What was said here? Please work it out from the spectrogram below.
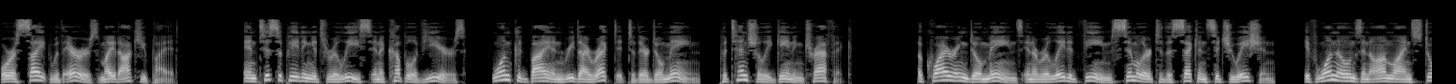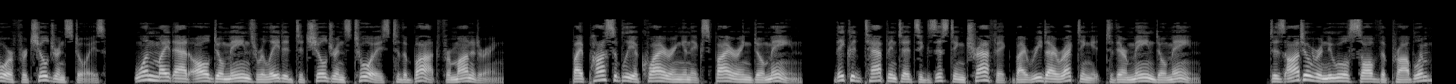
or a site with errors might occupy it. Anticipating its release in a couple of years, one could buy and redirect it to their domain, potentially gaining traffic. Acquiring domains in a related theme similar to the second situation, if one owns an online store for children's toys, one might add all domains related to children's toys to the bot for monitoring. By possibly acquiring an expiring domain, they could tap into its existing traffic by redirecting it to their main domain. Does auto renewal solve the problem?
